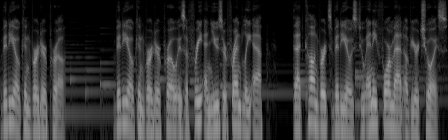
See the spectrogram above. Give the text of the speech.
Video Converter Pro Video Converter Pro is a free and user-friendly app, that converts videos to any format of your choice.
